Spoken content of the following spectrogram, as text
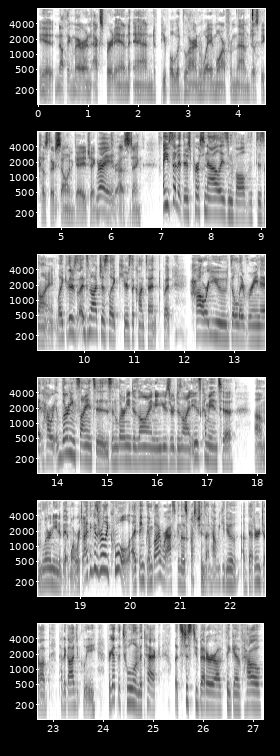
eh, nothing they're an expert in and people would learn way more from them just because they're so engaging Right. and interesting And you said it. There's personalities involved with design. Like there's, it's not just like here's the content, but how are you delivering it? How are learning sciences and learning design and user design is coming into um, learning a bit more, which I think is really cool. I think I'm glad we're asking those questions on how we could do a better job pedagogically. Forget the tool and the tech. Let's just do better of thinking of how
